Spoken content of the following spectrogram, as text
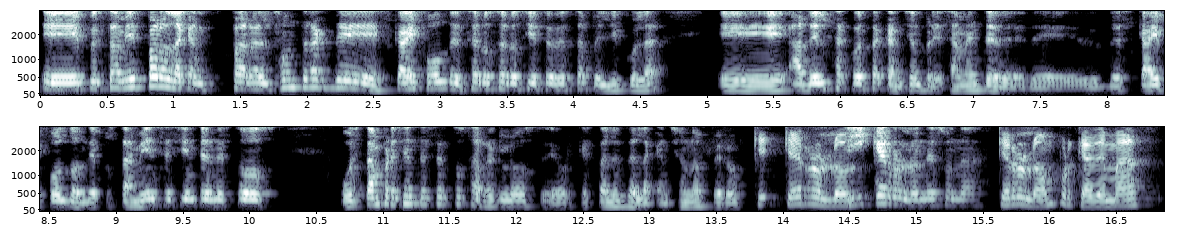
Eh, pues también para, la, para el soundtrack de Skyfall de 007 de esta película, eh, Adele sacó esta canción precisamente de, Skyfall, donde pues también se sienten estos, o están presentes estos arreglos eh, orquestales de la canción, ¿no? Pero... ¿Qué, ¿Qué, rolón? Sí, qué rolón es una... Qué rolón, porque además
